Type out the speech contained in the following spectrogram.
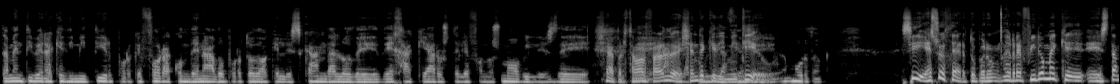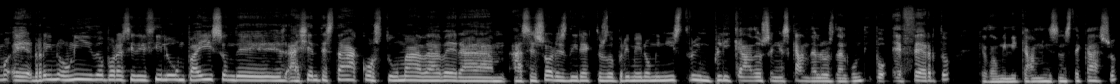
tamén tamén tivera que dimitir porque fora condenado por todo aquel escándalo de, de hackear os teléfonos móviles de... Xa, pero estamos eh, falando de, de xente que dimitiu. De Murdoch. Sí, eso é certo, pero refírome que estamos eh, Reino Unido, por así dicilo, un país onde a xente está acostumada a ver a asesores directos do primeiro ministro implicados en escándalos de algún tipo. É certo que Dominic Cummings neste caso,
